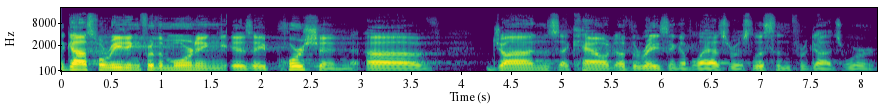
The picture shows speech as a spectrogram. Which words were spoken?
The gospel reading for the morning is a portion of John's account of the raising of Lazarus. Listen for God's word.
